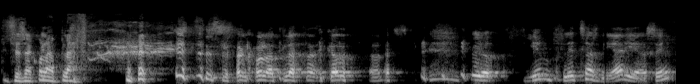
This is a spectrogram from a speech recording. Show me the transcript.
Se sacó la plaza. Se sacó la plaza de cada ahora sí. Pero 100 flechas diarias, ¿eh?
